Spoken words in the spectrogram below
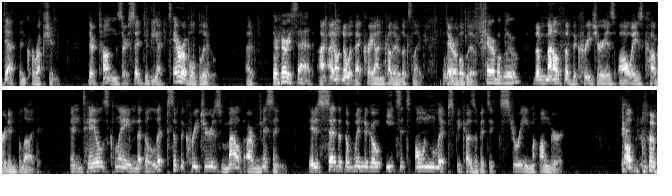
death and corruption. Their tongues are said to be a terrible blue. They're very sad. I, I don't know what that crayon color looks like. Blue. Terrible blue. Terrible blue. The mouth of the creature is always covered in blood, and tales claim that the lips of the creature's mouth are missing. It is said that the Wendigo eats its own lips because of its extreme hunger. Al-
